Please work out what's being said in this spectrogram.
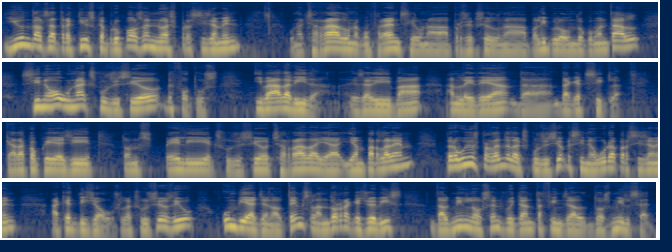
i un dels atractius que proposen no és precisament una xerrada, una conferència, una projecció d'una pel·lícula o un documental, sinó una exposició de fotos. I va adherida, és a dir, va en la idea d'aquest cicle. Cada cop que hi hagi doncs, pel·li, exposició, xerrada, ja, ja en parlarem, però avui us parlem de l'exposició que s'inaugura precisament aquest dijous. L'exposició es diu Un viatge en el temps, l'Andorra que jo he vist del 1980 fins al 2007.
